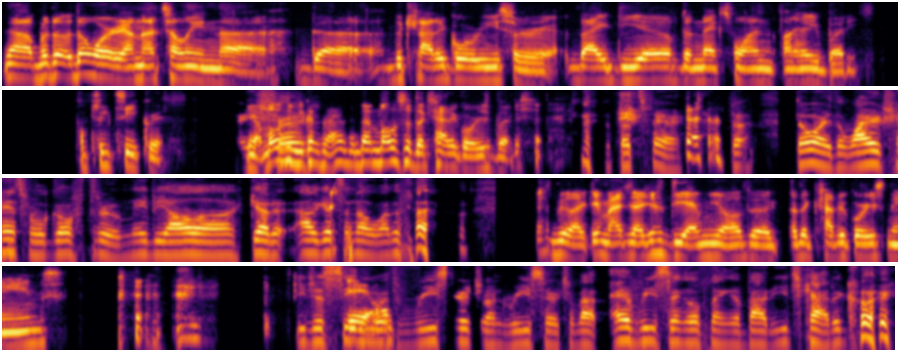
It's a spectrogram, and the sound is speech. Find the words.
no, but don't, don't worry. I'm not telling uh, the the categories or the idea of the next one on anybody. Complete secret. yeah, sure? mostly because I haven't done most of the categories, but that's fair. don't, don't, worry, the wire transfer will go through. Maybe I'll uh, get it. I'll get to know one of them. be like, imagine I just DM you all the other categories names. You just see yeah. me with research on research about every single thing about each category.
